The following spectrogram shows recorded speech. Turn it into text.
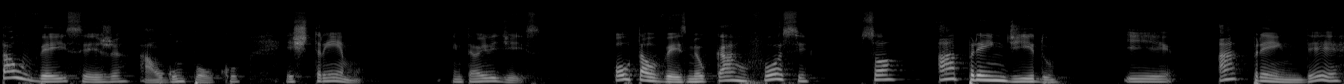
talvez seja algo um pouco extremo. Então ele diz: ou talvez meu carro fosse só apreendido e apreender,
